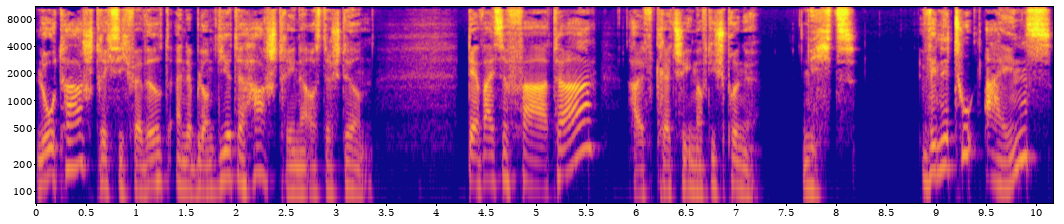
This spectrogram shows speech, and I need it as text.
Lothar strich sich verwirrt eine blondierte Haarsträhne aus der Stirn. Der weiße Vater? half Kretsche ihm auf die Sprünge. Nichts. Winnetou eins?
